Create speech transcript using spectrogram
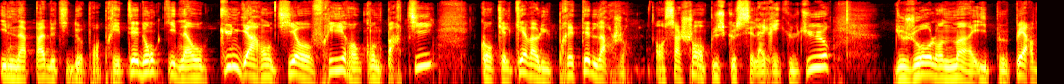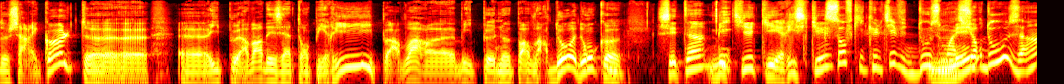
il n'a pas de titre de propriété, donc il n'a aucune garantie à offrir en contrepartie quand quelqu'un va lui prêter de l'argent. En sachant en plus que c'est l'agriculture, du jour au lendemain, il peut perdre sa récolte, euh, euh, il peut avoir des intempéries, il peut avoir, euh, il peut ne pas avoir d'eau. Donc, c'est un métier qui est risqué. Sauf qu'il cultive 12 mois sur 12, hein,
